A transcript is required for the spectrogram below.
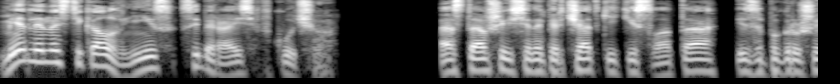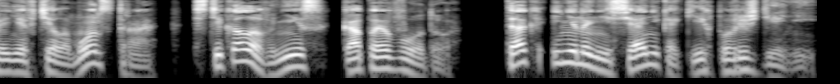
медленно стекал вниз, собираясь в кучу. Оставшаяся на перчатке кислота из-за погружения в тело монстра стекала вниз, капая воду, так и не нанеся никаких повреждений.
